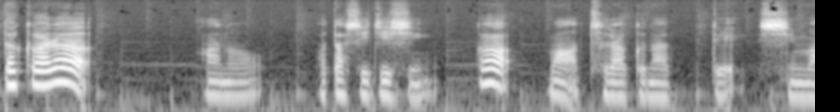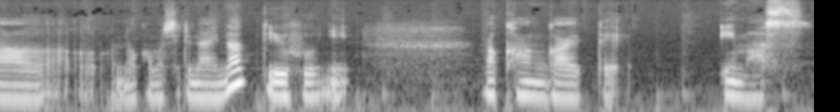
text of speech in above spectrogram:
だからあの私自身がまあ辛くなってしまうのかもしれないなっていうふうに、まあ、考えています。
